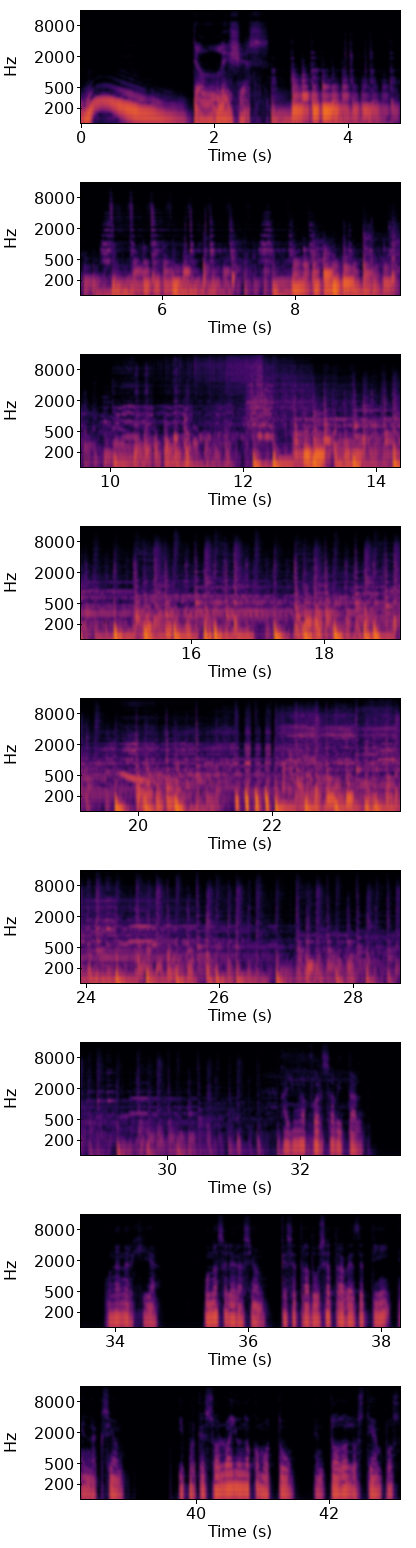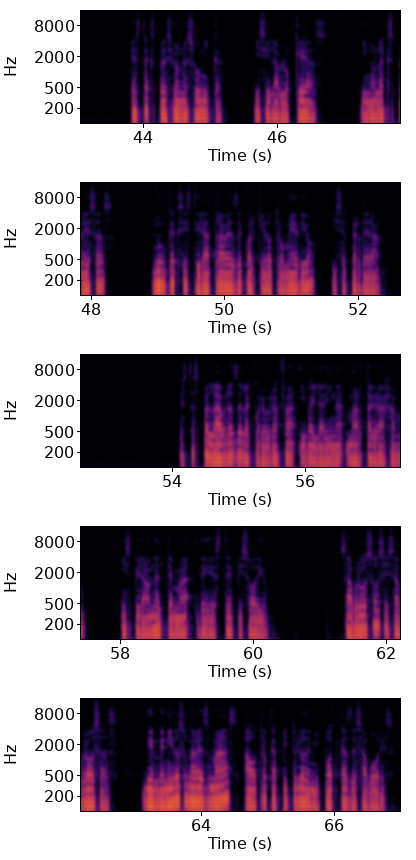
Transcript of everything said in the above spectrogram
Mmm, delicious. vital, una energía, una aceleración que se traduce a través de ti en la acción. Y porque solo hay uno como tú en todos los tiempos, esta expresión es única, y si la bloqueas y no la expresas, nunca existirá a través de cualquier otro medio y se perderá. Estas palabras de la coreógrafa y bailarina Marta Graham inspiraron el tema de este episodio. Sabrosos y sabrosas, bienvenidos una vez más a otro capítulo de mi podcast de sabores.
